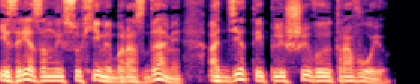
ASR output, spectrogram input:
изрезанный сухими бороздами, одетый плешивую травою.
